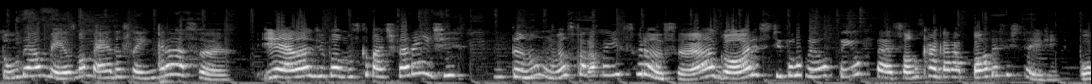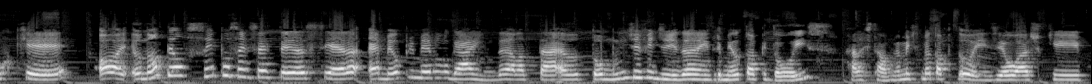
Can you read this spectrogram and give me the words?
tudo é a mesma merda, sem graça. E ela é de uma música mais diferente. Então, meus parabéns, França. Agora esse título eu tenho fé. Só não cagar na porta desse stage. Porque, olha, eu não tenho 100% de certeza se ela é meu primeiro lugar ainda. Ela tá. Eu tô muito dividida entre meu top 2. Ela está, obviamente, no meu top 2. E eu acho que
